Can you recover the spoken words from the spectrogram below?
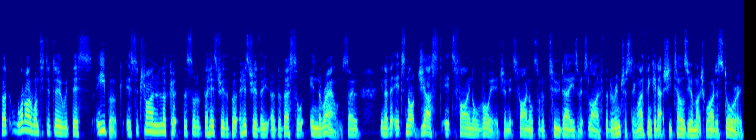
But what I wanted to do with this ebook is to try and look at the sort of the history of the book, history of the of the vessel in the round. So, you know, that it's not just its final voyage and its final sort of two days of its life that are interesting. I think it actually tells you a much wider story.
